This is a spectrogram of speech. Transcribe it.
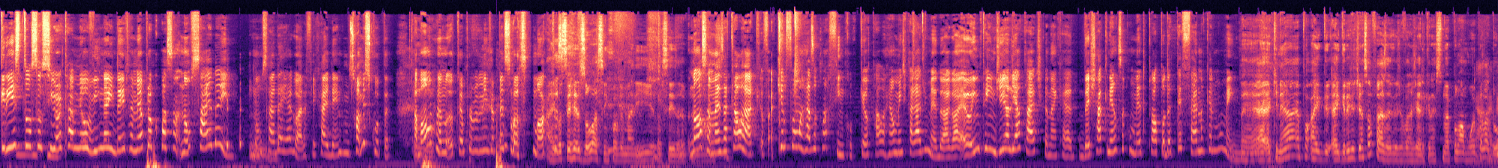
Cristo, se o senhor tá me ouvindo aí dentro, a minha preocupação. Não saia daí. Não sai daí agora, fica aí dentro, só me escuta, tá bom? Eu, não- eu tenho problema em ver pessoas mortas. Aí você rezou assim com a Ave Maria, vocês. Nossa, mas aquela. Aquilo foi uma reza com afinco, porque eu tava realmente cagada de medo. Agora, eu entendi ali a tática, né? Que é deixar a criança com medo pra ela poder ter fé naquele momento. É, é que nem a, a, igre- a igreja tinha essa frase, a igreja evangélica, né? Se não é pelo amor, é pela Ah, é dor.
